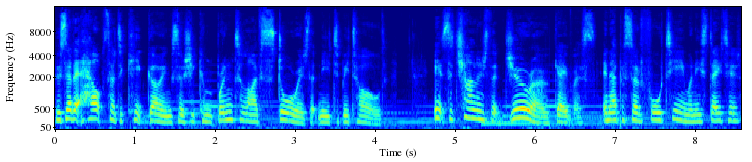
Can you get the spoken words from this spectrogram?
who said it helps her to keep going so she can bring to life stories that need to be told. It's a challenge that Duro gave us in episode 14 when he stated,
